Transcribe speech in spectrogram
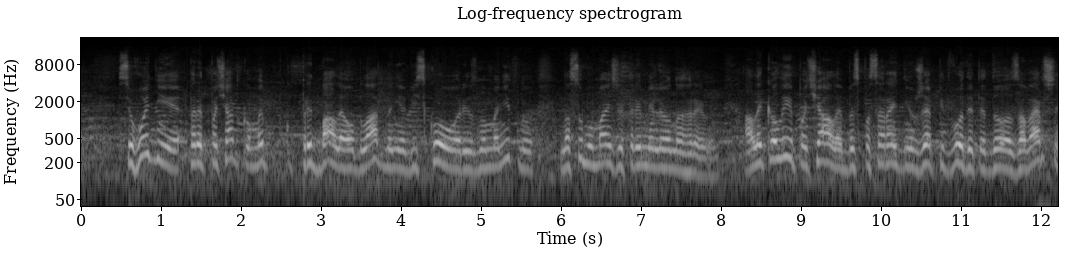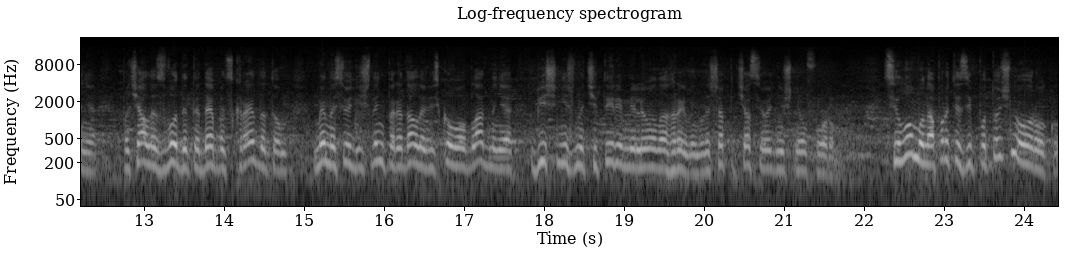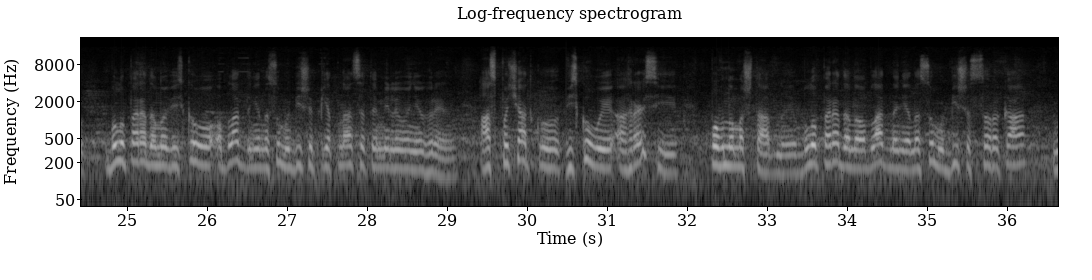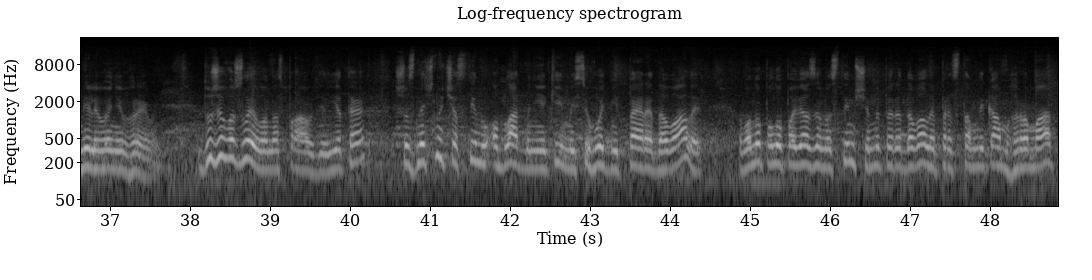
Сьогодні, перед початком, ми придбали обладнання військового різноманітного на суму майже 3 мільйона гривень. Але коли почали безпосередньо вже підводити до завершення, почали зводити дебет з кредитом, ми на сьогоднішній день передали військове обладнання більш ніж на 4 мільйона гривень лише під час сьогоднішнього форуму. В цілому на протязі поточного року було передано військового обладнання на суму більше 15 мільйонів гривень. А з початку військової агресії повномасштабної було передано обладнання на суму більше 40 мільйонів гривень. Дуже важливо насправді є те, що значну частину обладнання, яке ми сьогодні передавали, воно було пов'язано з тим, що ми передавали представникам громад,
